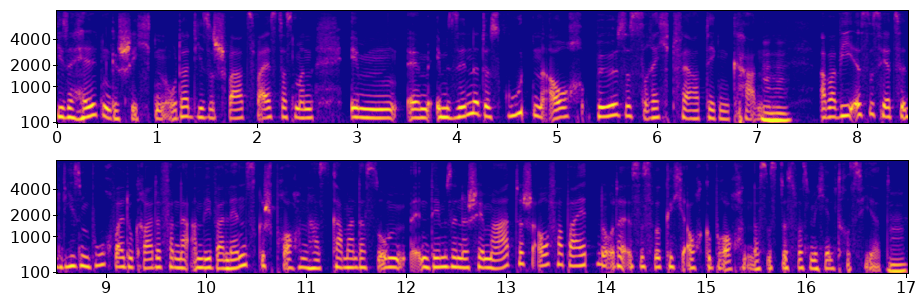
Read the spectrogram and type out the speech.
diese Heldengeschichten oder dieses Schwarz-Weiß, dass man im, ähm, im Sinne des Guten auch Böses rechtfertigen kann. Mhm. Aber wie ist es jetzt in diesem Buch, weil du gerade von der Ambivalenz gesprochen hast, kann man das so in dem Sinne schematisch aufarbeiten oder ist es wirklich auch gebrochen? Das ist das, was mich interessiert. Mhm.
